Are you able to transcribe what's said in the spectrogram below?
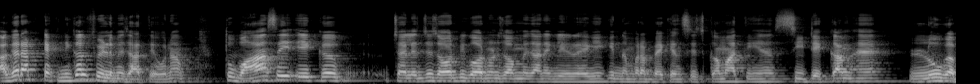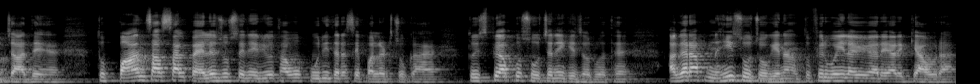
अगर आप टेक्निकल फ़ील्ड में जाते हो ना तो वहाँ से एक चैलेंजेस और भी गवर्नमेंट जॉब में जाने के लिए रहेगी कि नंबर ऑफ़ वैकेंसीज कम आती हैं सीटें कम हैं, लोग अब ज़्यादा हैं। तो पाँच सात साल पहले जो सिनेरियो था, वो पूरी तरह से पलट चुका है। तो इस पर आपको सोचने की ज़रूरत है। अगर आप नहीं सोचोगे ना तो फिर वही लगेगा, अरे यार, क्या हो रहा? है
